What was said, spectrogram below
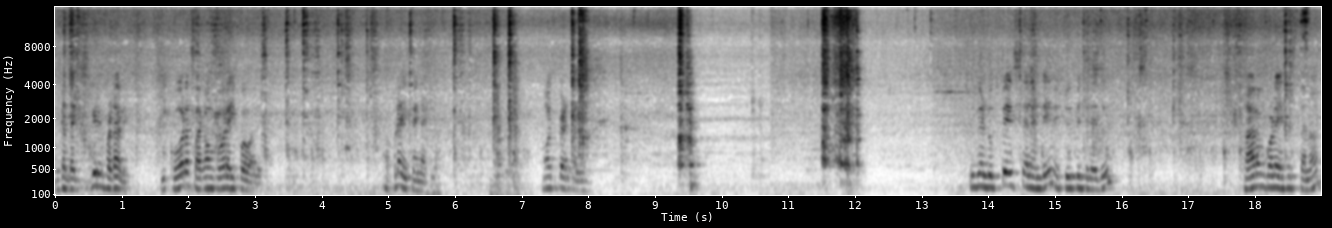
ఇంకా దగ్గరికి పడాలి. ఈ కూర సగం కూర అయిపోవాలి. అప్పుడే అయిపోయినట్లు. మూత పెడతాను. ఇదిగోండి ఉప్పు వేస్తానండి. మీకు చూపించలేదు. కారం కూడా వేసిస్తాను.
